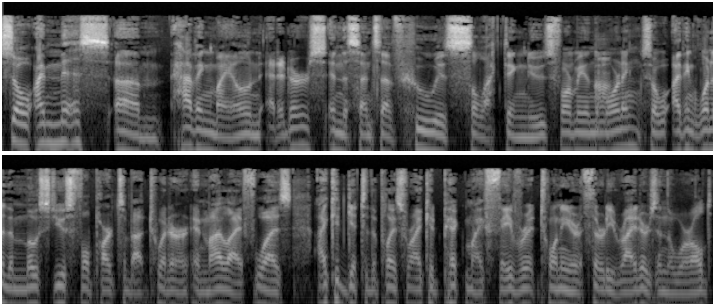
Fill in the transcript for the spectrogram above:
So I miss um, having my own editors in the sense of who is selecting news for me in the morning. So I think one of the most useful parts about Twitter in my life was I could get to the place where I could pick my favorite 20 or 30 writers in the world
